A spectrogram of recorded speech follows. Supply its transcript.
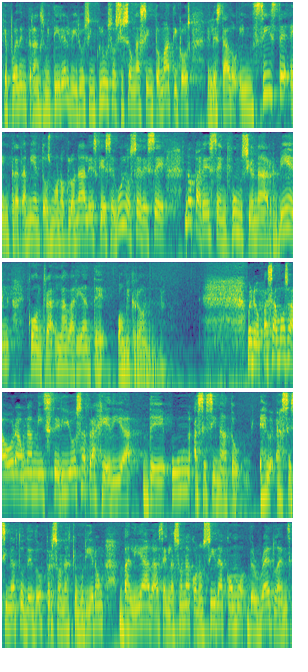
que pueden transmitir el virus incluso si son asintomáticos. El Estado insiste en tratamientos monoclonales que según los CDC no parecen funcionar bien contra la variante Omicron. Bueno, pasamos ahora a una misteriosa tragedia de un asesinato, asesinato de dos personas que murieron baleadas en la zona conocida como The Redlands.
